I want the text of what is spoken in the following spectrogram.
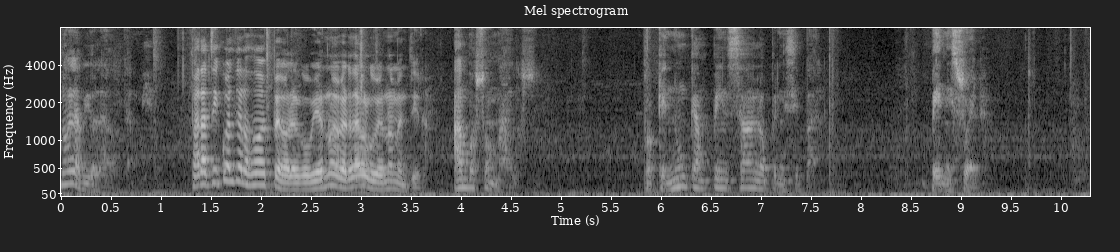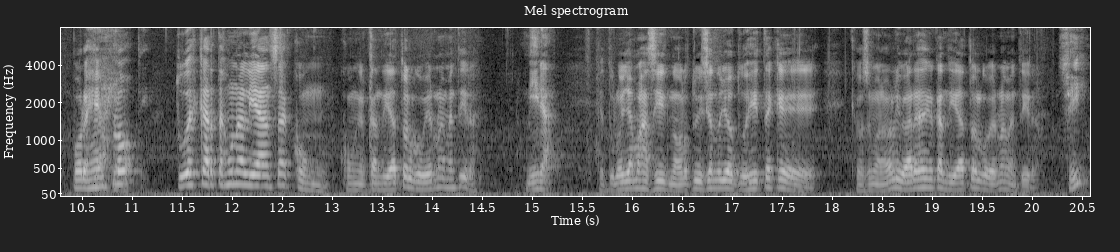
no la ha violado también. Para ti, ¿cuál de los dos es peor, el gobierno de verdad o el gobierno de mentira? Ambos son malos. Porque nunca han pensado en lo principal. Venezuela. Por ejemplo, tú descartas una alianza con, con el candidato del gobierno de mentira. Mira, Que tú lo llamas así, no lo estoy diciendo yo. Tú dijiste que, que José Manuel Olivares es el candidato del gobierno de mentira. sí.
